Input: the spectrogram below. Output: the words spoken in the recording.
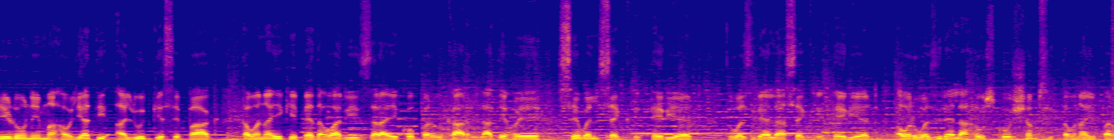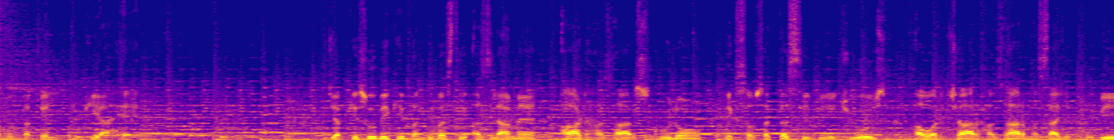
पीड़ों ने माहौलियाती आलूदगी से पाक तोानाई के पैदावारी जराए को बरकार लाते हुए सिविल सेक्रेटेरिएट वज़ीर सेक्रेटेरिएट और वज़ीर हाउस को शमसी तोानाई पर मुंतकिल किया है। जबकि सूबे की बंदोबस्ती अजला में आठ हज़ार स्कूलों एक सौ सतासी बी एच यूज़ और चार हज़ार मसाजिद को भी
